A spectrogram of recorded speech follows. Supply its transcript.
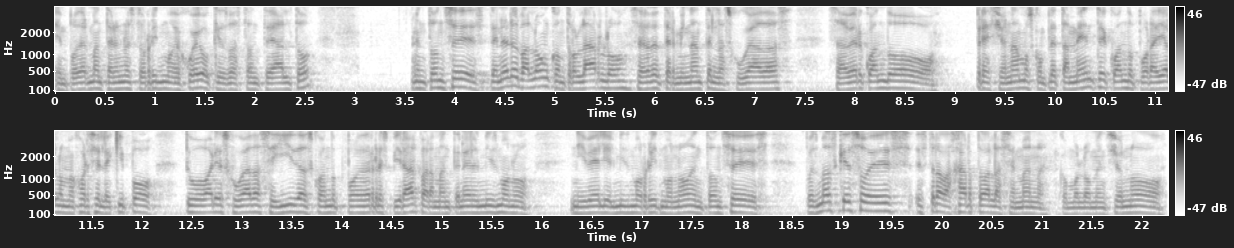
en poder mantener nuestro ritmo de juego, que es bastante alto. Entonces, tener el balón, controlarlo, ser determinante en las jugadas, saber cuándo presionamos completamente, cuándo por ahí a lo mejor si el equipo tuvo varias jugadas seguidas, cuándo poder respirar para mantener el mismo nivel y el mismo ritmo, ¿no? Entonces, pues más que eso es, es trabajar toda la semana, como lo mencionó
